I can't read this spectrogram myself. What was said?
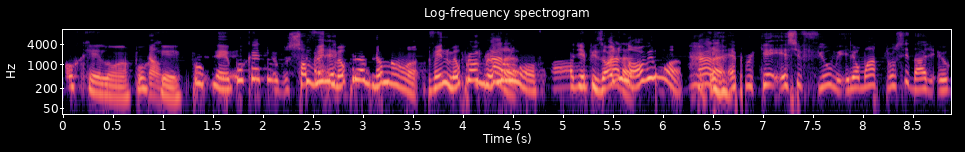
Por quê, Luan? Por Não. quê? Por quê? Porque tu, Só tu vem no meu programa, Luan. Tu vem no meu programa, Cara, Luan. Fala de episódio cara, 9, Luan. Cara, é porque esse filme, ele é uma atrocidade. Eu,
